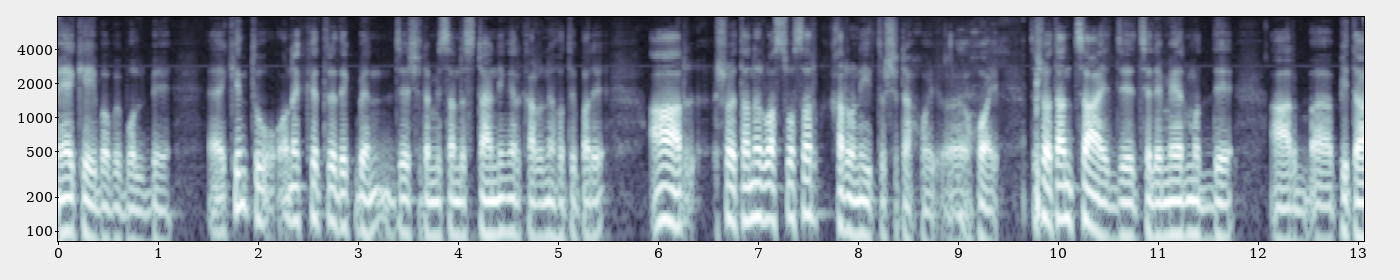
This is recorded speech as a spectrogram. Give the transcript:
মেয়েকে এইভাবে বলবে। কিন্তু অনেক ক্ষেত্রে দেখবেন যে সেটা মিসআন্ডারস্ট্যান্ডিং এর কারণে হতে পারে। আর শয়তানের ওয়াসওয়াসার কারণেই তো সেটা হয় হয়। তো শয়তান চায় যে ছেলে মেয়ের মধ্যে আর পিতা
